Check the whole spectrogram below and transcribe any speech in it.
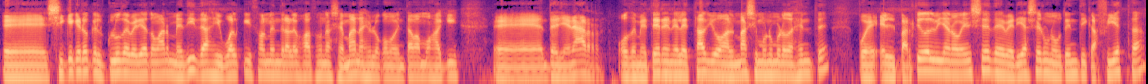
eh, sí que creo que el club debería tomar medidas, igual que hizo Almendralejo hace unas semanas y lo comentábamos aquí, eh, de llenar o de meter en el estadio al máximo número de gente. Pues el partido del villanovense debería ser una auténtica fiesta.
